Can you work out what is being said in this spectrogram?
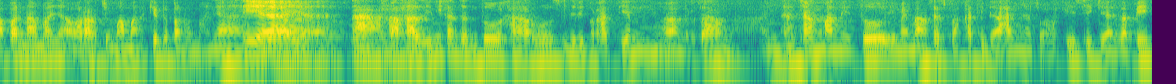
apa namanya orang cuma parkir depan rumahnya Iya, Ya. iya. nah hal-hal ini kan tentu harus menjadi perhatian eh, bersama ancaman itu ya memang saya sepakat tidak hanya soal fisik ya tapi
